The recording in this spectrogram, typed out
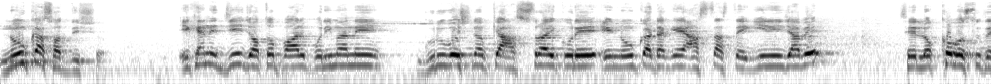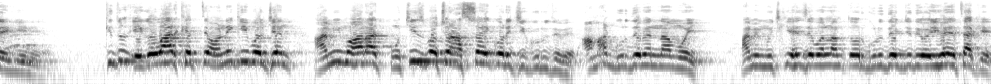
নৌকা সদৃশ্য। এখানে যে যত পরিমাণে গুরু বৈষ্ণবকে আশ্রয় করে এই নৌকাটাকে আস্তে আস্তে এগিয়ে নিয়ে যাবে, সে লক্ষ্য বস্তুতে এগিয়ে নিয়ে যাবে। কিন্তু এগোবার ক্ষেত্রে অনেকেই বলছেন, আমি মহারাজ পঁচিশ বছর আশ্রয় করেছি গুরুদেবের, আমার গুরুদেবের নাম ওই। আমি মুচকি হেসে বললাম, তোর গুরুদেব যদি ওই হয়ে থাকে,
